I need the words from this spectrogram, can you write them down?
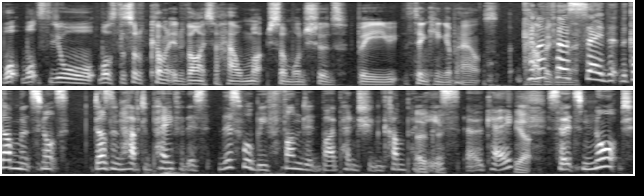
what what's your what's the sort of current advice for how much someone should be thinking about? Can I first say that the government's not doesn't have to pay for this. This will be funded by pension companies, okay? Yeah. So it's not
